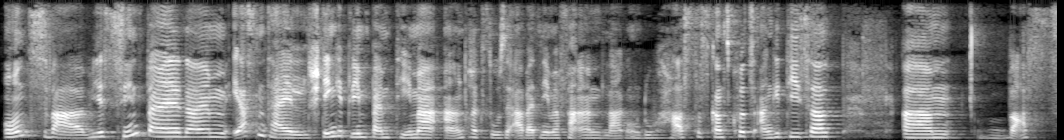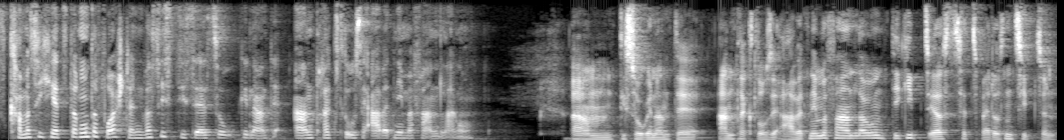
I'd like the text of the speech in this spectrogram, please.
Und zwar, wir sind bei deinem ersten Teil stehen geblieben beim Thema antragslose Arbeitnehmerveranlagung. Du hast das ganz kurz angeteasert. Ähm, was kann man sich jetzt darunter vorstellen? Was ist diese sogenannte antragslose Arbeitnehmerveranlagung? Ähm, die sogenannte antragslose Arbeitnehmerveranlagung, die gibt's erst seit 2017.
